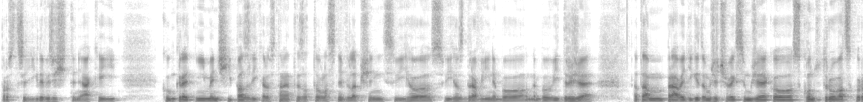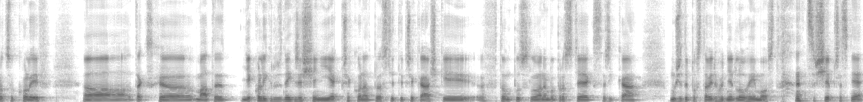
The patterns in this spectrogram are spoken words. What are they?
prostředí, kde vyřešíte nějaký konkrétní menší pazlík a dostanete za to vlastně vylepšení svého svýho zdraví nebo, nebo výdrže. A tam právě díky tomu, že člověk si může jako skonstruovat skoro cokoliv, tak eh, máte několik různých řešení, jak překonat prostě ty překážky v tom puslu, nebo prostě, jak se říká, můžete postavit hodně dlouhý most, což je přesně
